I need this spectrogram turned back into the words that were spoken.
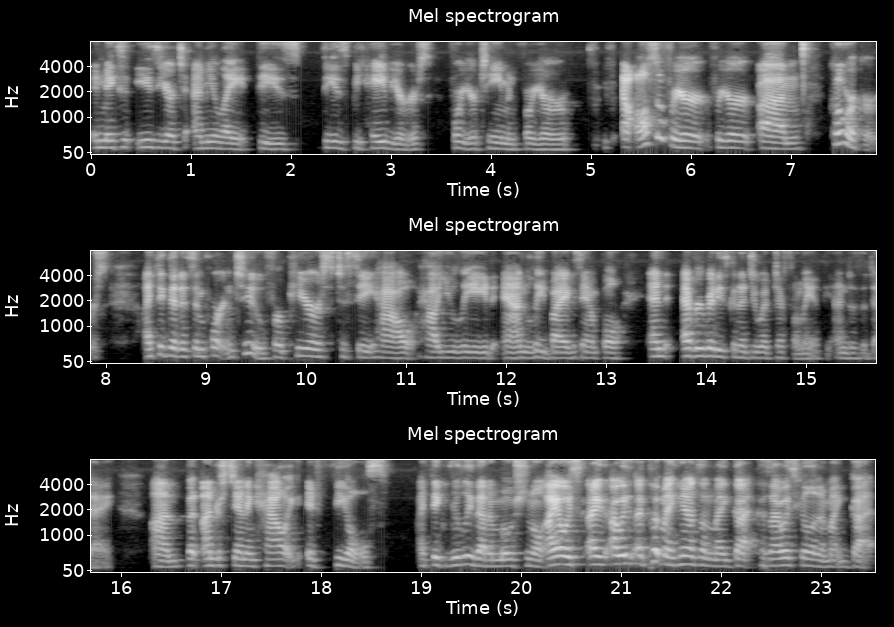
it makes it easier to emulate these these behaviors for your team and for your also for your for your um, coworkers. I think that it's important too for peers to see how how you lead and lead by example. And everybody's going to do it differently at the end of the day um, but understanding how it, it, feels. I think really that emotional. I always, I, I always, I put my hands on my gut because I always feel it in my gut.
